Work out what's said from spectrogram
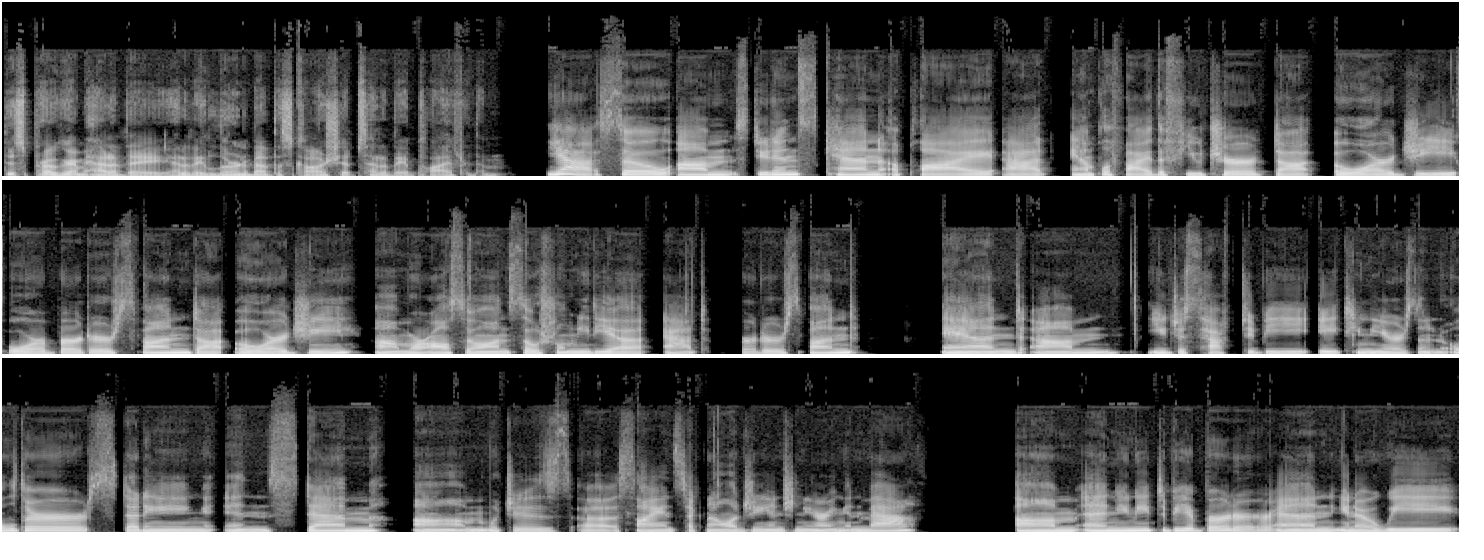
this program? How do they how do they learn about the scholarships? How do they apply for them? Yeah, so um, students can apply at amplifythefuture.org or birdersfund.org. Um, we're also on social media at birdersfund. And um, you just have to be 18 years and older, studying in STEM, um, which is uh, science, technology, engineering, and math. Um, and you need to be a birder. And, you know, we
